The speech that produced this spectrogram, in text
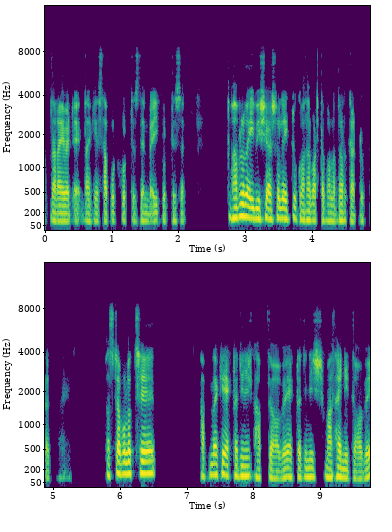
আপনারা এটা তাকে সাপোর্ট করতেছেন বা ই করতেছেন। তো ভাবলাম এই বিষয়ে আসলে একটু কথাবার্তা বলা দরকার টুকটাক। অফ অল হচ্ছে আপনাকে একটা জিনিস ভাবতে হবে, একটা জিনিস মাথায় নিতে হবে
